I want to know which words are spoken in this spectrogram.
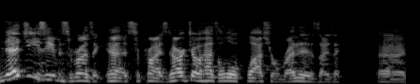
Neji's even surprised. Like, uh, surprised. Naruto has a little flash of red in his eyes. Like, uh,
